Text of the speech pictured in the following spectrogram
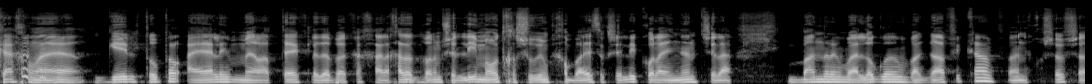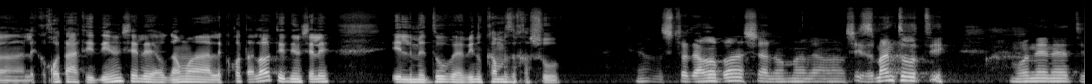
כך מהר גיל טרופר היה לי מרתק לדבר ככה על אחד הדברים שלי מאוד חשובים ככה בעסק שלי כל העניין של הבאנרים והלוגוים והגרפיקה ואני חושב שהלקוחות העתידים שלי או גם הלקוחות הלא עתידים שלי ילמדו ויבינו כמה זה חשוב. כן, אז תודה רבה שלום על שהזמנת אותי. מאוד נהניתי.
